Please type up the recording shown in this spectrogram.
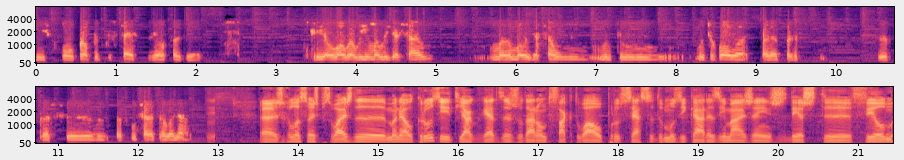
disco com o próprio processo de ele fazer, criou logo ali uma ligação, uma, uma ligação muito, muito boa para, para, para, se, para se começar a trabalhar. Hum. As relações pessoais de Manel Cruz e Tiago Guedes ajudaram de facto ao processo de musicar as imagens deste filme.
